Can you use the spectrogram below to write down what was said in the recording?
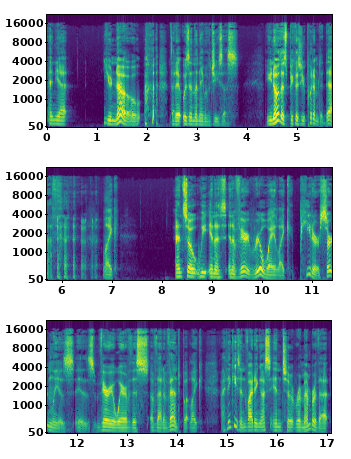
And yet you know that it was in the name of Jesus. You know this because you put him to death. like and so we in a in a very real way like Peter certainly is is very aware of this of that event but like I think he's inviting us in to remember that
